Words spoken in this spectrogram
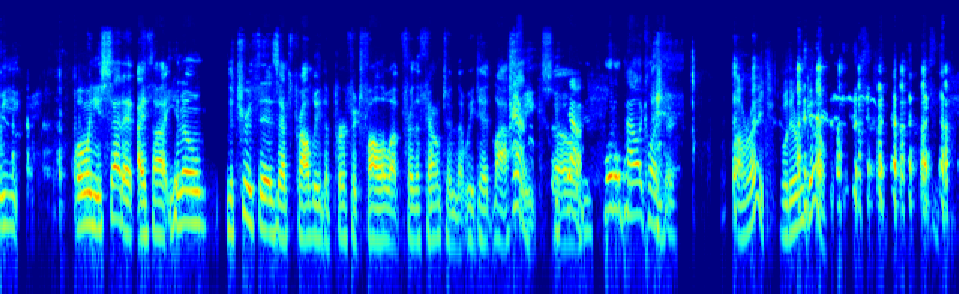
we well when you said it i thought you know the truth is that's probably the perfect follow-up for the fountain that we did last Yeah. week so Yeah, total palate cleanser. All right. Well, there we go.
